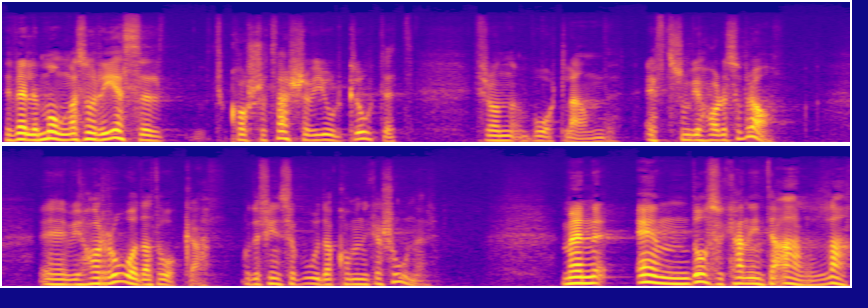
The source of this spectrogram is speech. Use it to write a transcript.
Det är väldigt många som reser kors och tvärs över jordklotet från vårt land eftersom vi har det så bra. Eh, vi har råd att åka och det finns så goda kommunikationer. Men ändå så kan inte alla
